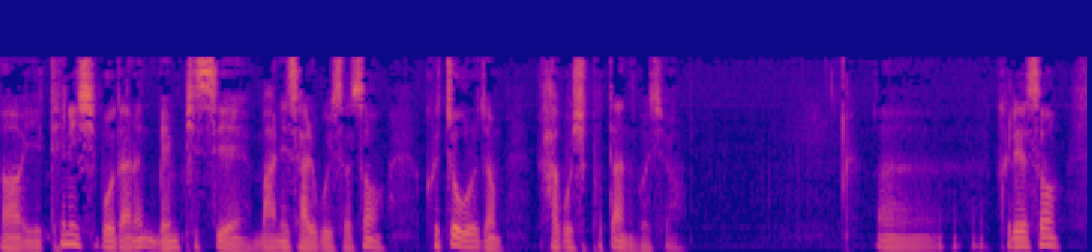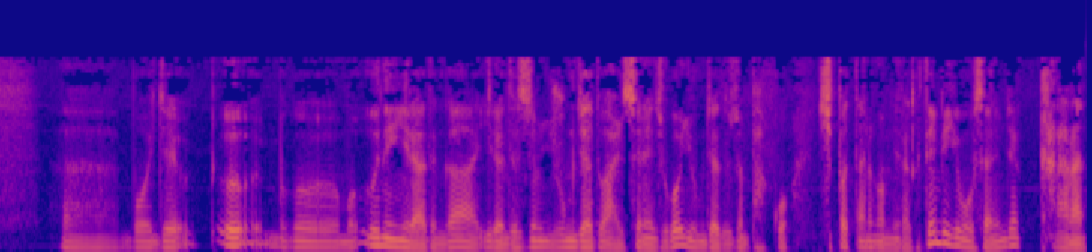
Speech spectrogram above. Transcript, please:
어, 이 테니시보다는 멤피스에 많이 살고 있어서 그쪽으로 좀 가고 싶었다는 거죠. 어, 그래서 어, 뭐 이제 어, 뭐, 뭐 은행이라든가 이런 데서 좀 융자도 알선해주고 융자도 좀 받고 싶었다는 겁니다. 그때 미기 목사님 이제 가난한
